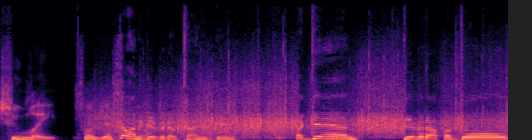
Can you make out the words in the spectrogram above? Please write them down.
too late. So just going to give it up tanya b. Again give it up abdul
